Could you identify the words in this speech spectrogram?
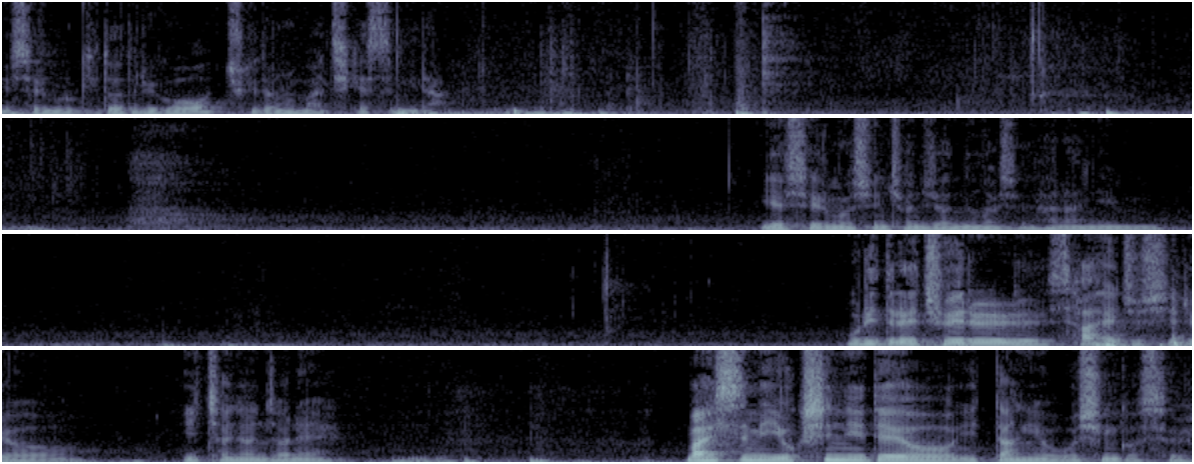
예수 이름으로 기도드리고 주기도를 마치겠습니다. 예수 이름으로 신 전지전능하신 하나님 우리들의 죄를 사해 주시려 2000년 전에 말씀이 육신이 되어 이 땅에 오신 것을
